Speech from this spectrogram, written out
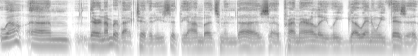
Well, um, there are a number of activities that the ombudsman does. Uh, primarily, we go in and we visit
